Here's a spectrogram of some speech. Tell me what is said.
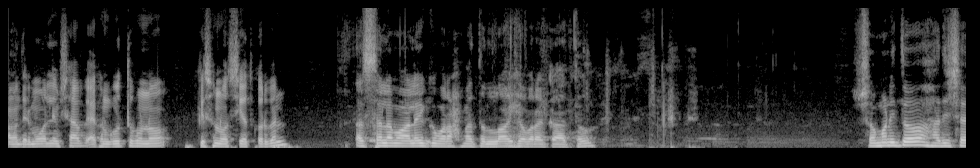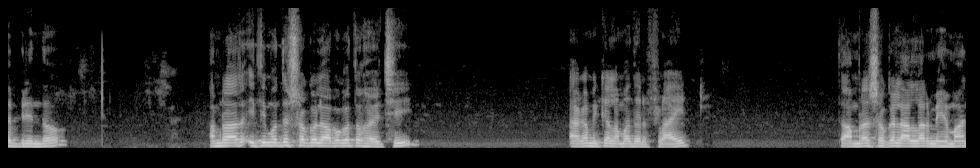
আমাদের মোয়াল্লিম সাহেব এখন গুরুত্বপূর্ণ কিছু নসিহত করবেন। আসসালামু আলাইকুম রহমতুল্লাহ বরাকাত সম্মানিত হাদি সাহেব বৃন্দ, আমরা ইতিমধ্যে সকলে অবগত হয়েছি। আগামীকাল আমাদের ফ্লাইট তো আমরা সকলে আল্লাহর মেহমান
